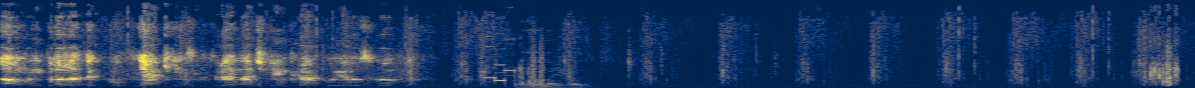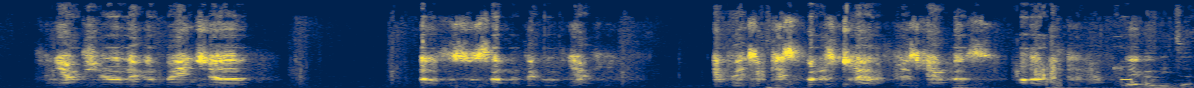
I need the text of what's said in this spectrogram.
O mój Boże, te gówniaki, które na dźwięk reagują zło. Oh my god. To nie mam zielonego pojęcia... No, to są same te gówniaki. Nie wiem powiedzieć, gdzie jest Forest Giant, wleciałem go z pola widzenia. Ja go widzę.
